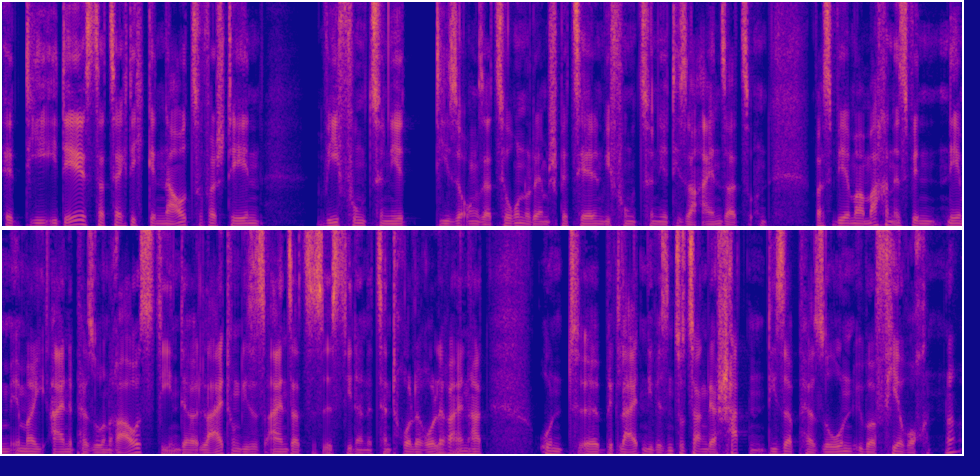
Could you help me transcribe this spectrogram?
äh, die Idee ist tatsächlich genau zu verstehen, wie funktioniert diese Organisation oder im Speziellen, wie funktioniert dieser Einsatz. Und was wir immer machen, ist, wir nehmen immer eine Person raus, die in der Leitung dieses Einsatzes ist, die da eine zentrale Rolle rein hat und äh, begleiten die. Wir sind sozusagen der Schatten dieser Person über vier Wochen. Ne?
